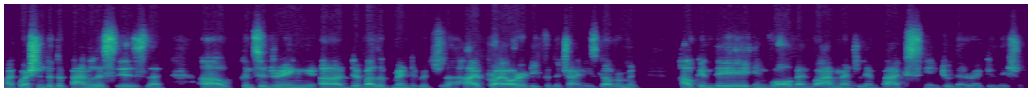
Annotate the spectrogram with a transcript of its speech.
my question to the panelists is that uh, considering development, which is a high priority for the Chinese government, how can they involve environmental impacts into their regulations?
